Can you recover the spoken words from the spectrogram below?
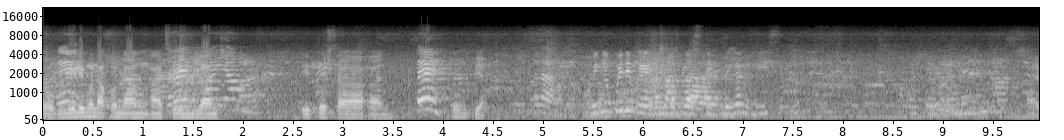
So, bumili muna ako ng aking lunch dito sa Te! lumpia. Tara. Medyo pwede mo ngayon mga plastic na gano'n. Ay,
